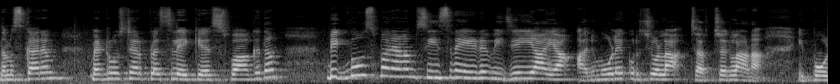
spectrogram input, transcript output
നമസ്കാരം. മെട്രോ സ്റ്റാർ പ്ലസിലേക്ക് സ്വാഗതം. ബിഗ് ബോസ് മലയാളം സീസൺ ഏഴ് വിജയിയായ അനുമോളെ കുറിച്ചുള്ള ചർച്ചകളാണ് ഇപ്പോൾ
